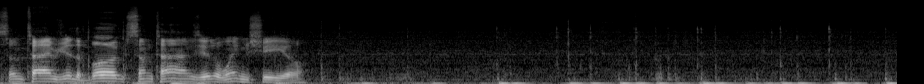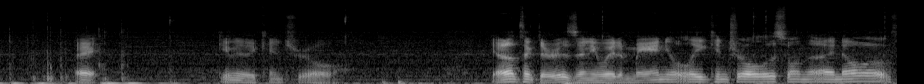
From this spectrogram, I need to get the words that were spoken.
Sometimes you're the bug, sometimes you're the windshield. Hey, give me the control. Yeah, I don't think there is any way to manually control this one that I know of.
